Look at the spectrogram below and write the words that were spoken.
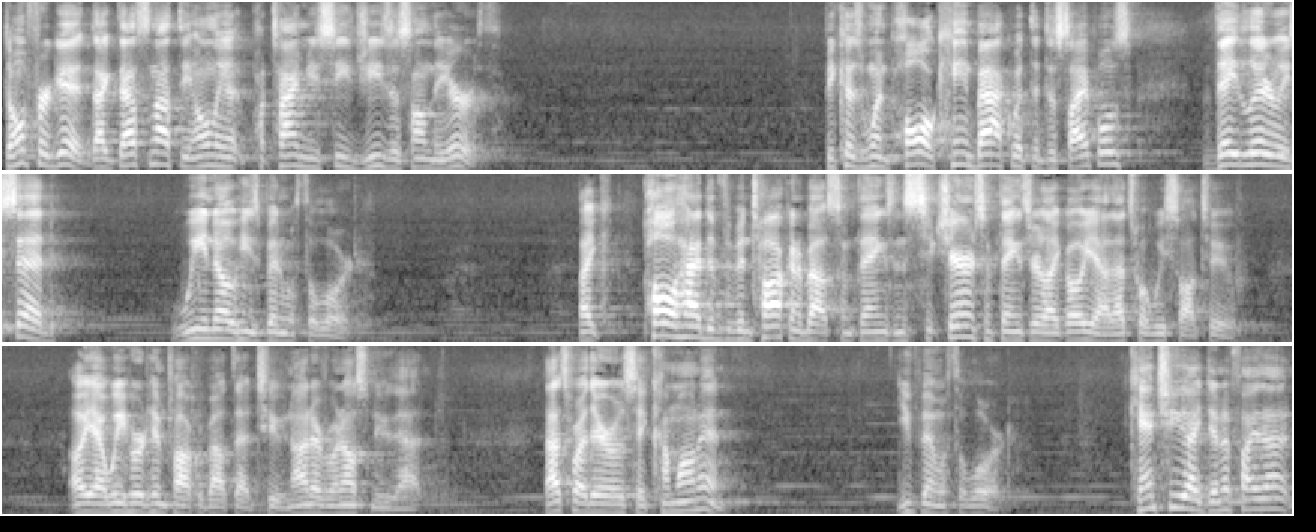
Don't forget, like that's not the only time you see Jesus on the earth. Because when Paul came back with the disciples, they literally said, We know he's been with the Lord. Like, Paul had to have been talking about some things and sharing some things. They're like, Oh, yeah, that's what we saw too. Oh, yeah, we heard him talk about that too. Not everyone else knew that. That's why they're always say, Come on in. You've been with the Lord. Can't you identify that?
